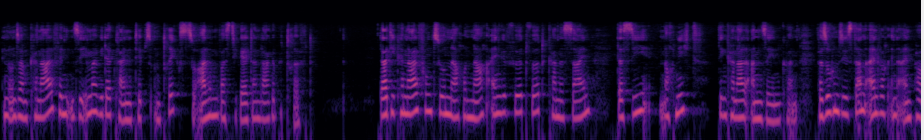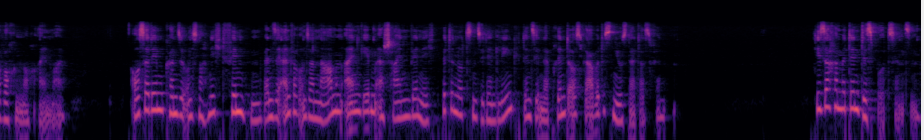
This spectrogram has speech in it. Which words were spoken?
In unserem Kanal finden Sie immer wieder kleine Tipps und Tricks zu allem, was die Geldanlage betrifft. Da die Kanalfunktion nach und nach eingeführt wird, kann es sein, dass Sie noch nicht den Kanal ansehen können. Versuchen Sie es dann einfach in ein paar Wochen noch einmal. Außerdem können Sie uns noch nicht finden. Wenn Sie einfach unseren Namen eingeben, erscheinen wir nicht. Bitte nutzen Sie den Link, den Sie in der Printausgabe des Newsletters finden. Die Sache mit den Dispozinsen.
